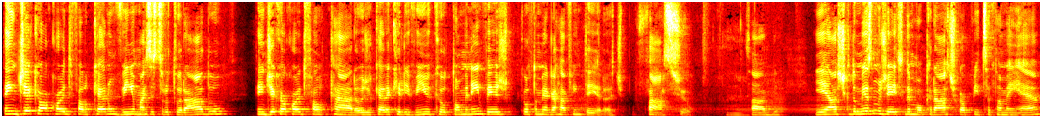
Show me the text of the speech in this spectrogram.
Tem dia que eu acordo e falo, quero um vinho mais estruturado. Tem dia que eu acordo e falo, cara, hoje eu quero aquele vinho que eu tomo e nem vejo que eu tomei a garrafa inteira. Tipo, fácil, é. sabe? E acho que do mesmo jeito democrático a pizza também é.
